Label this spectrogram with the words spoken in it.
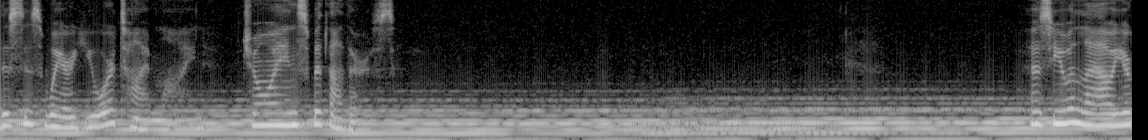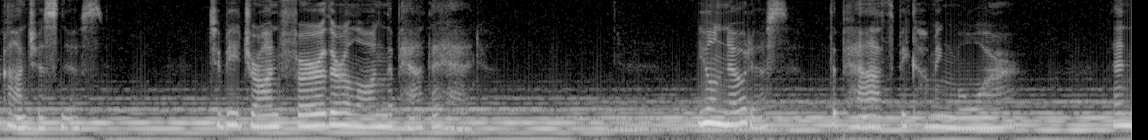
This is where your timeline joins with others. As you allow your consciousness to be drawn further along the path ahead, you'll notice the path becoming more and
